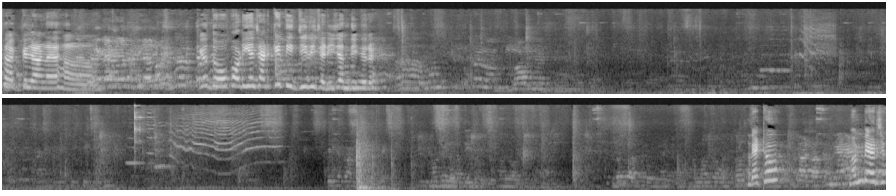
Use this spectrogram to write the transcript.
ਥੱਕ ਜਾਣਾ ਹੈ, ਹਾਂ। ਕਿਉਂ ਦੋ ਪੌੜੀਆਂ ਚੜ ਕੇ ਤੀਜੀ ਨਹੀਂ ਚੜੀ ਜਾਂਦੀ ਫਿਰ? ਬੈਠੋ। ਮੰਮੀ ਬੈਠ ਜਾਓ।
